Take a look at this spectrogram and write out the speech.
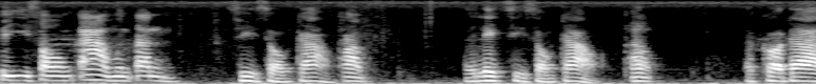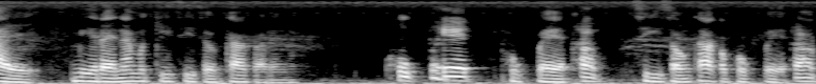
สี่สองเก้าเหมือนกัน สี่สองเก้าครับ ได้เลขสี่สองเก้าครับแล้วก็ได้มีอะไรนะเมื่อกี้สี่สองเก้ากับอะไรนะหกแปดหกแปดครับ สี่สองเก้ากับหกแปด ครับ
